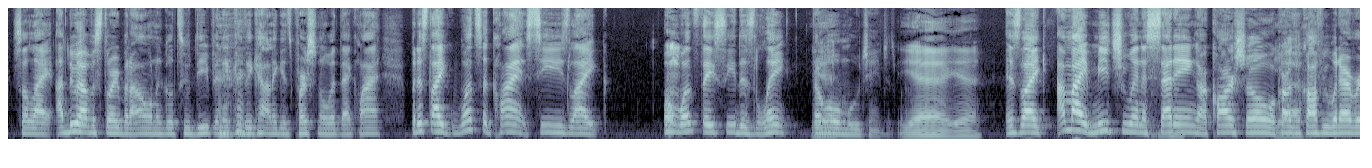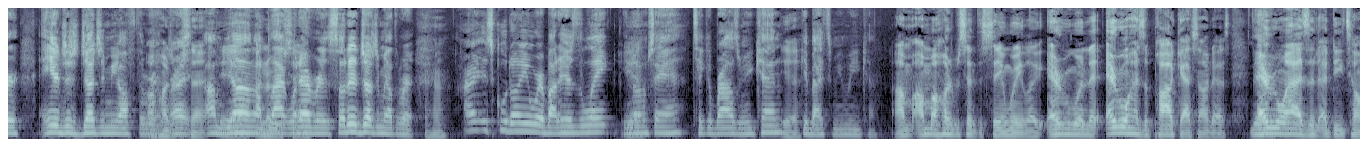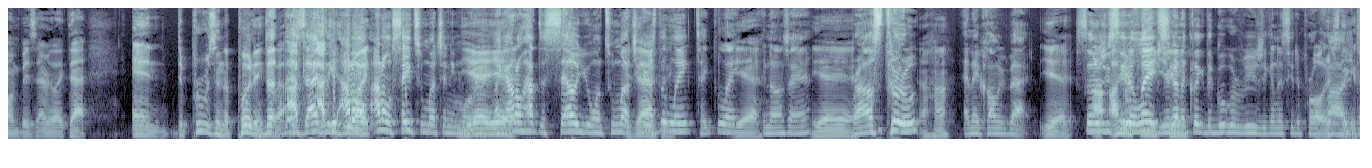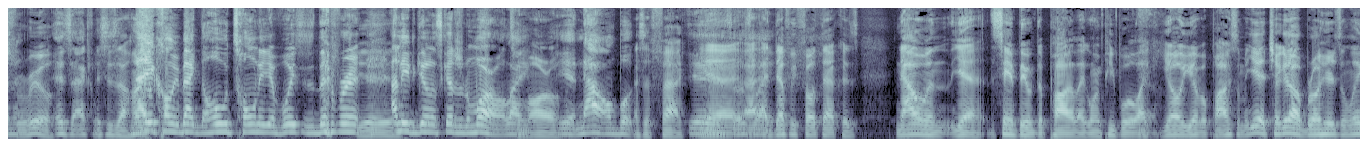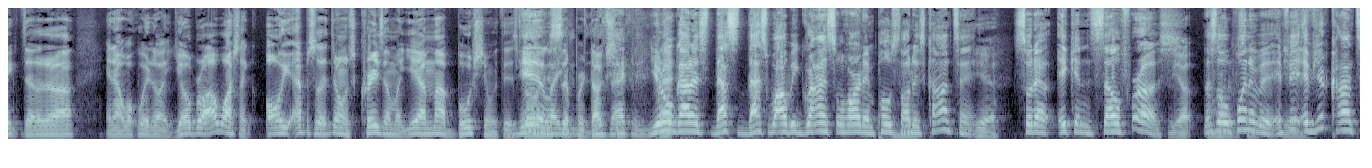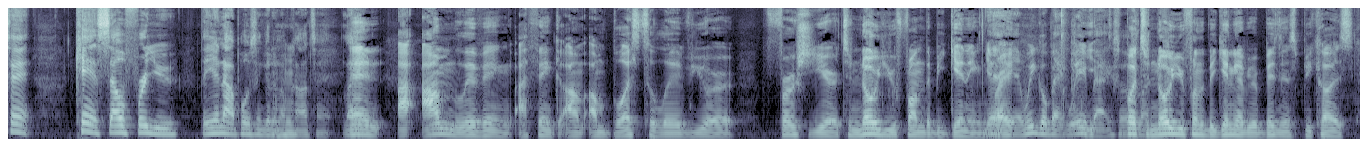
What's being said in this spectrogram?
so like, I do have a story, but I don't want to go too deep in it because it kind of gets personal with that client. But it's like once a client sees like, once they see this link, the Yeah. whole mood changes. bro. yeah, yeah. It's like I might meet you in a setting, a car show, or cars Yeah. and coffee, whatever, and you're just judging me off the rip, right? 100%, I'm yeah. young, I'm black. Uh-huh. whatever. So they're judging me off the rip. All right, it's cool. Don't even worry about it. Here's the link. You Yeah. know what I'm saying? Take a browse when you can. Yeah. Get back to me when you can. I'm I'm 100 percent the same way. Like everyone that everyone has a podcast nowadays. Everyone has a, a detailing business, everything like that. And the proof is in the pudding. The- Like, I- I exactly. I, don't. like- I don't say too much anymore. Yeah, yeah. Like. I don't have to sell you on too much. Here's the link. Take the link. Yeah. You know what I'm saying? Yeah, yeah. Browse through. Uh-huh. And then call me back. Yeah. As soon as you I- I see the link, you you're gonna click the Google reviews. You're gonna see the profile. Oh, this gonna, for real. Exactly. This is a now you call me back. The whole tone of your voice is different. Yeah, yeah. I need to get on the schedule tomorrow. Like Tomorrow. Yeah. Now I'm booked. That's a fact. Yeah, Yeah, so I, I definitely felt that because now when yeah, the same thing with the pod. Like when people are like, "Yo, you have a podcast?" I'm like, "Yeah, check it out, bro. Here's the link." Da da da. And I walk away and they're like, "Yo, bro, I watched like all your episodes. That was crazy." I'm like, "Yeah, I'm not bullshitting with this, bro. Yeah, this like is a production." Exactly. You don't gotta. That's that's why we grind so hard and post all this content. Mm-hmm. Yeah. So that it can sell for us. Yep, That's the whole point of it. 100%, If it, if your content can't sell for you, then you're not posting good enough content. Like, and I, I'm living. I think I'm I'm blessed to live your first year to know you from the beginning, yeah, right? yeah, we go back way back. So but to like- know you from the beginning of your business because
